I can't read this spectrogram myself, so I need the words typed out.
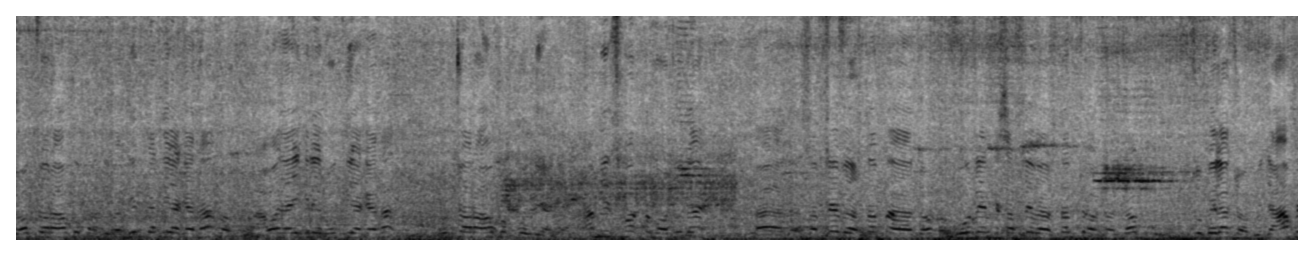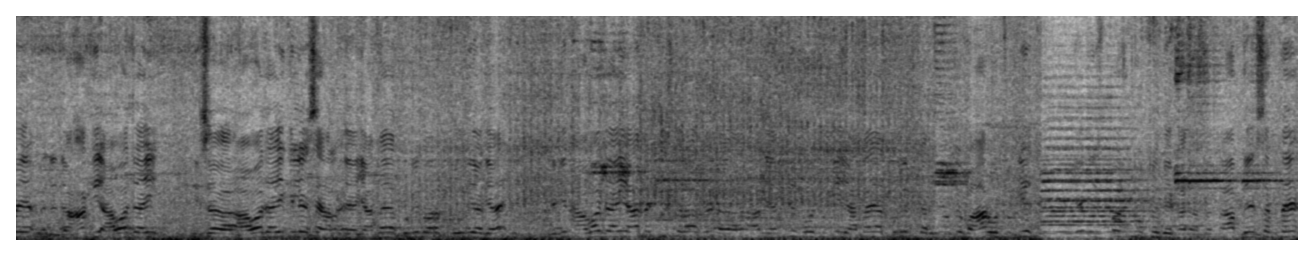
चौक चौराहों को प्रतिबंधित कर दिया गया था आवाजाही के लिए रोक दिया गया था। उन चौराहों को खोल दिया गया। हम इस वक्त मौजूद हैं सबसे व्यवस्थित फोर लेन के सबसे व्यवस्थित चौक चुपेला चौक में, जहाँ पे, जहाँ की आवाजाही, इस आवाजाही के लिए यातायात पुलिस द्वारा खोल दिया गया है। लेकिन आवाजाही यहाँ तक किस तरह से अनियंत्रित हो चुकी है, यातायात पुलिस कर्मियों के बाहर हो चुकी है स्पष्ट रूप से देखा जा सकता है। आप देख सकते हैं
